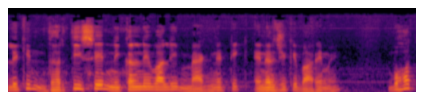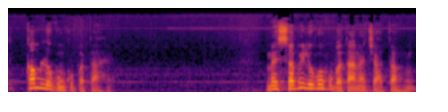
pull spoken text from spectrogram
लेकिन धरती से निकलने वाली मैग्नेटिक एनर्जी के बारे में बहुत कम लोगों को पता है। मैं सभी लोगों को बताना चाहता हूँ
